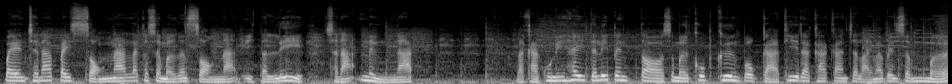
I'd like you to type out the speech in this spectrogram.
เปนชนะไป 2 นัด และก็เสมอกัน 2 นัด อิตาลีชนะ 1 นัด ราคาคู่นี้ให้อิตาลีเป็นต่อเสมอคูบครึ่งโอกาสที่ราคาการจะไหลมาเป็นเสมอ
